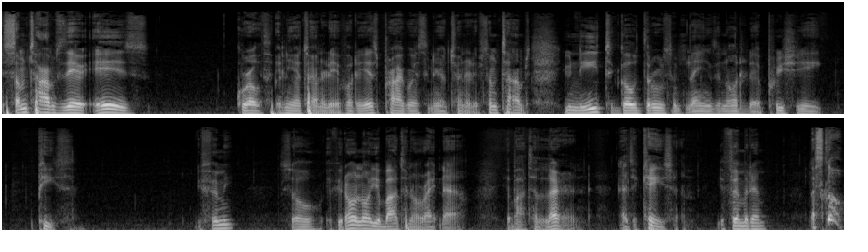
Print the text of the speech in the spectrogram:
sometimes there is growth in the alternative or there is progress in the alternative. Sometimes you need to go through some things in order to appreciate peace. You feel me? So if you don't know, you're about to know right now. You're about to learn education. You feel me, them? Let's go.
